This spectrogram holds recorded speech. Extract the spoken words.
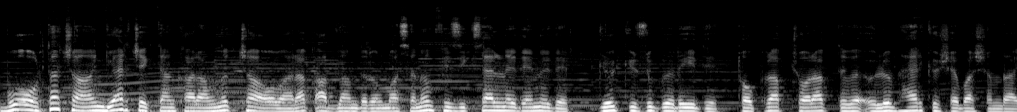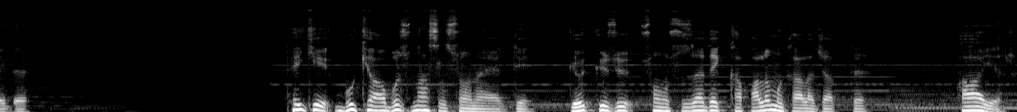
Bu orta çağın gerçekten karanlık çağ olarak adlandırılmasının fiziksel nedenidir. Gökyüzü griydi, toprak çoraktı ve ölüm her köşe başındaydı. Peki bu kabus nasıl sona erdi? Gökyüzü sonsuza dek kapalı mı kalacaktı? Hayır.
